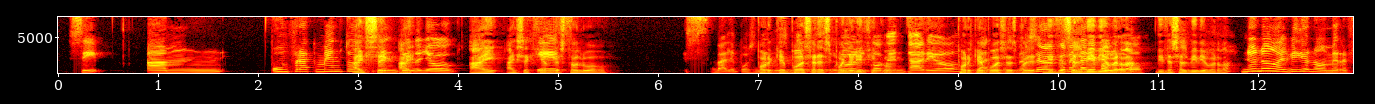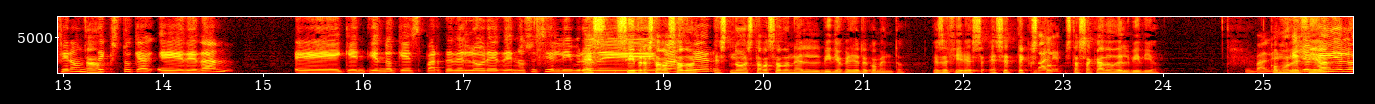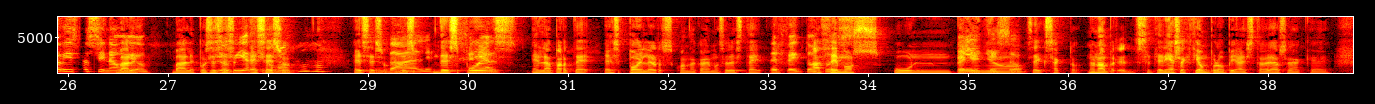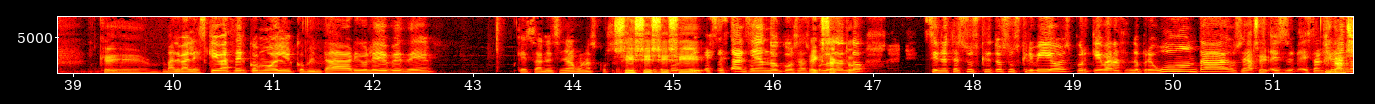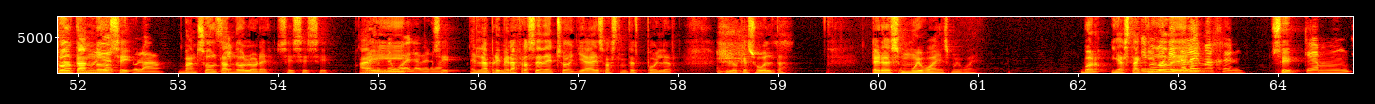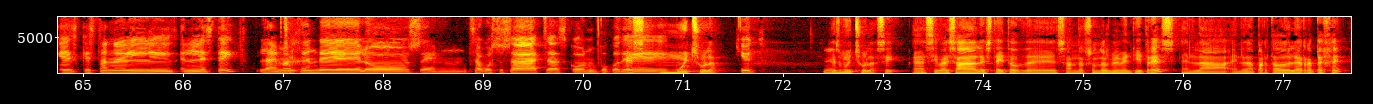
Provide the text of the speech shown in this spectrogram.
Sí. Am, un fragmento Hay que entiendo hay- yo. Hay, hay sección ¿Qué de es? esto luego. Vale, pues. Porque puede ser spoilerífico. comentario. Porque Vale, puede ser pues spoiler. Dices el vídeo, ¿verdad? luego. Dices el vídeo, ¿verdad? No, no, el vídeo no, me refiero a un Ah. texto que, eh, de Dan eh, que entiendo que es parte del lore de no sé si el libro Es- de. sí, pero está basado, en, es- no, está basado en el vídeo que yo te comento. Es decir, es- ese texto Vale. está sacado del vídeo. Vale, como decía- Yo el vídeo lo he visto sin audio. Vale, vale, pues es, Lo es- vi así es eso. después, en la parte spoilers, cuando acabemos el state, Perfecto. pues, hacemos un pequeño. Sí, Exacto. No, no, pero se tenía sección propia esto, ¿eh? O sea que. que... Vale, vale, es que iba a hacer como el comentario leve de que se han enseñado algunas cosas. Sí, sí, sí, se- sí. y que se está enseñando cosas. Por Exacto. lo tanto, si no estáis suscritos, suscribíos porque van haciendo preguntas. O sea, Sí. es- están Y van soltando, comunidad sí. Van soltando lore. Sí, sí, sí. Bastante Hay- guay, la verdad. sí. En la primera frase, de hecho, ya es bastante spoiler lo que suelta. Pero es muy guay, es muy guay. Bueno, y hasta Y aquí muy lo bonita del... la imagen Sí, que, mm, que, que está en el, en el state. La imagen de los em, sabuesos hachas con un poco de es muy chula. cute. Es muy chula, sí. Eh, si vais al State of the Sanderson 2023, en, la, en el apartado del RPG,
